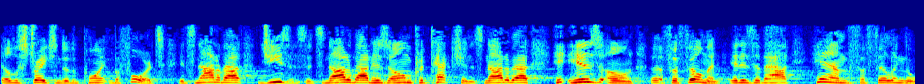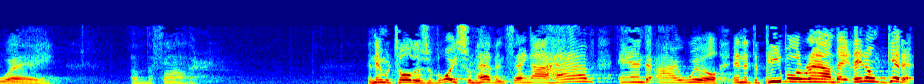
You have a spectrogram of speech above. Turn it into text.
illustration to the point before, it's, it's not about Jesus. It's not about his own protection. It's not about his own uh, fulfillment. It is about him fulfilling the way of the Father. And then we're told there's a voice from heaven saying, I have and I will. And that the people around, they, they don't get it.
